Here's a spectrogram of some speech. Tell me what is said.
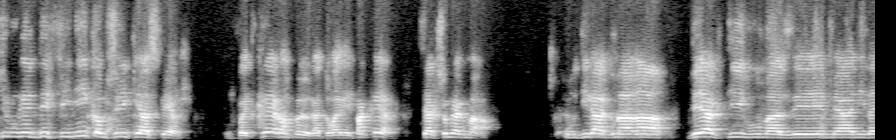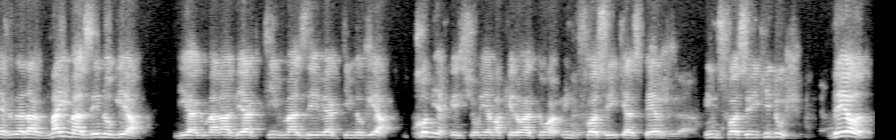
tu me les définis comme celui qui asperge? Il faut être clair un peu, la Torah n'est pas claire. C'est action Gmara. Ou dit la Gmara, déactive ou mazé, maïmazé nogea. Dit la Gmara, déactive mazé, déactive nogea. Première question, il y a marqué dans la Torah une fois celui qui asperge, une fois celui qui touche. Veod,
